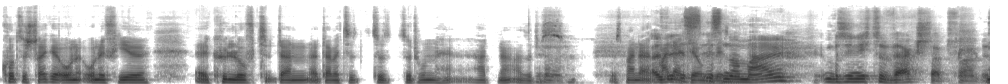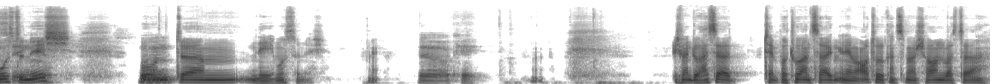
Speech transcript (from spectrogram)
kurze Strecke ohne, ohne viel äh, Kühlluft dann äh, damit zu, zu, zu tun hat. Ne? Also das ja. ist meine, also meine Erklärung. Ist, ist normal, muss ich nicht zur Werkstatt fahren. Deswegen, musst du nicht. Ja? Und ähm, nee, musst du nicht. Nee. Ja, okay. Ich meine, du hast ja Temperaturanzeigen in dem Auto, du kannst mal schauen, was da,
